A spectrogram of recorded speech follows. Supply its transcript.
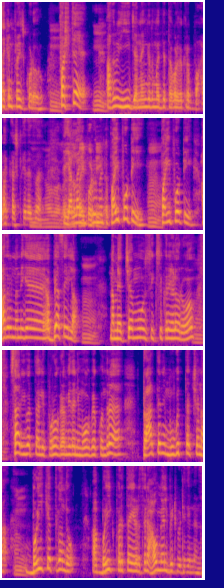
ಸೆಕೆಂಡ್ ಪ್ರೈಸ್ ಕೊಡೋರು. ಫಸ್ಟೇ ಆದರೂ ಈ ಜನಾಂಗದ ಮಧ್ಯೆ ತಗೊಳ್ಬೇಕಾದ್ರೆ ಭಾಳ ಕಷ್ಟ ಇದೆ ಸರ್. ಎಲ್ಲ ಇಂಪ್ರೂವ್ಮೆಂಟ್ ಪೈಪೋಟಿ ಪೈಪೋಟಿ. ಆದರೆ ನನಗೆ ಅಭ್ಯಾಸ ಇಲ್ಲ. ನಮ್ಮ ಎಚ್ ಎಮ್ಮು ಶಿಕ್ಷಕರು ಹೇಳೋರು ಸರ್ ಇವತ್ತು ಅಲ್ಲಿ ಪ್ರೋಗ್ರಾಮ್ ಇದೆ ನೀವು ಹೋಗ್ಬೇಕು ಅಂದರೆ ಪ್ರಾರ್ಥನೆ ಮುಗಿದ ತಕ್ಷಣ ಬೈಕ್ ಎತ್ಕೊಂಡು ಆ ಬೈಕ್ ಬರ್ತಾ ಎರಡು ಸರಿ ಹಾವು ಮೇಲೆ ಬಿಟ್ಬಿಟ್ಟಿದ್ದೀನಿ ನಾನು.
